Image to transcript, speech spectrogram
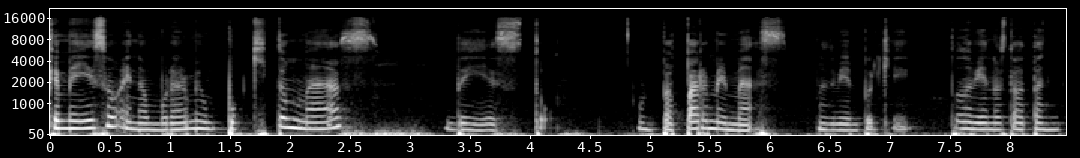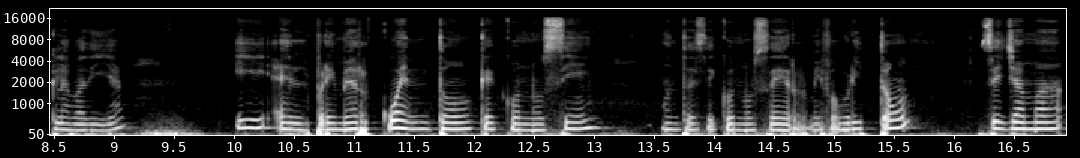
que me hizo enamorarme un poquito más de esto, empaparme más, más bien porque todavía no estaba tan clavadilla. Y el primer cuento que conocí antes de conocer mi favorito se llama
